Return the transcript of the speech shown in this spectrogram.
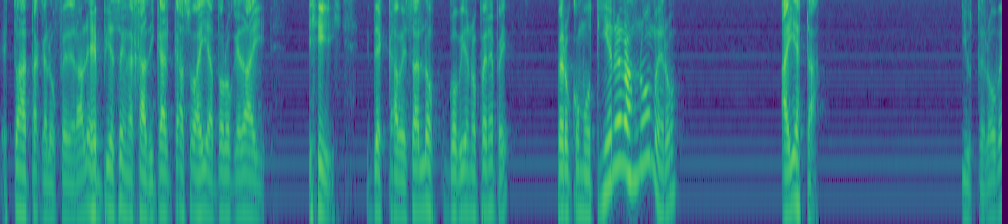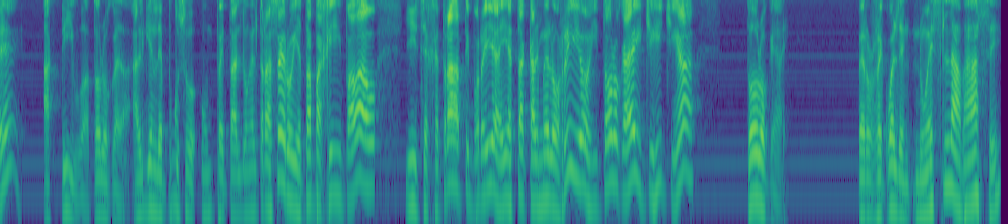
esto es hasta que los federales empiecen a radicar casos ahí a todo lo que da y, descabezar los gobiernos PNP pero como tiene los números, ahí está. Y usted lo ve activo a todo lo que da. Alguien le puso un petardo en el trasero y está para aquí y para abajo y se retrata y por ahí, ahí está Carmelo Ríos y todo lo que hay, chichichijá, todo lo que hay. Pero recuerden, no es la base.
